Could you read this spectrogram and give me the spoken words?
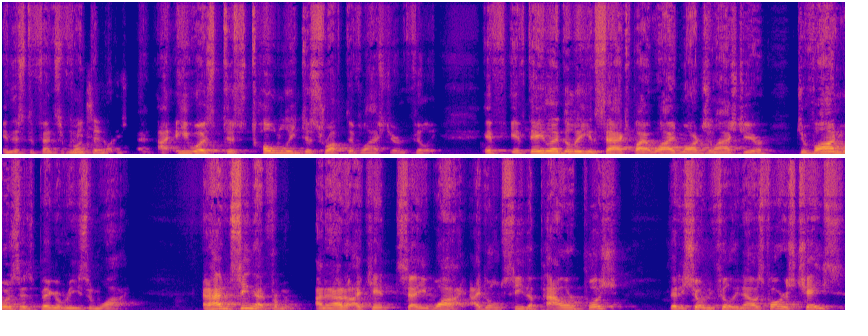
in this defensive front than what he's been. I, he was just totally disruptive last year in Philly. If if they led the league in sacks by a wide margin last year, Javon was as big a reason why. And I haven't seen that from him. And I, I can't say why. I don't see the power push that he showed in Philly. Now, as far as Chase,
